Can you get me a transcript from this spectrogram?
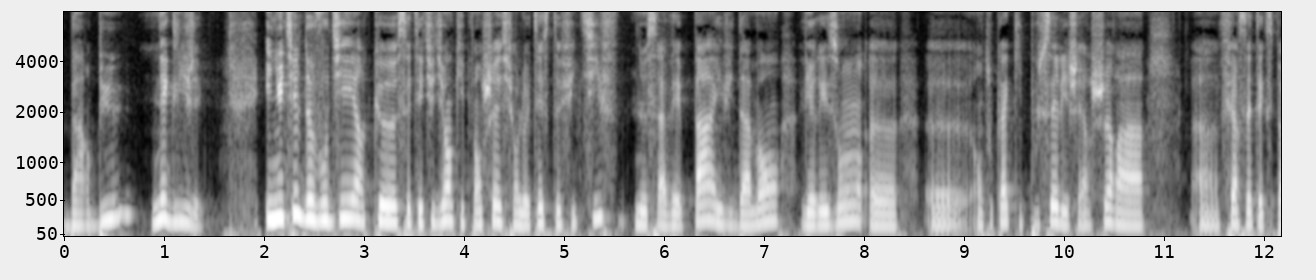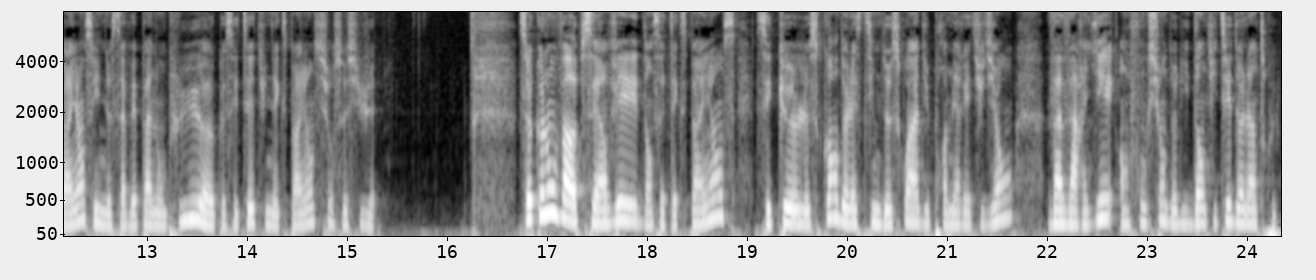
barbu, négligé. Inutile de vous dire que cet étudiant qui penchait sur le test fictif ne savait pas évidemment les raisons, euh, en tout cas qui poussaient les chercheurs à, faire cette expérience et il ne savait pas non plus euh, que c'était une expérience sur ce sujet. Ce que l'on va observer dans cette expérience, c'est que le score de l'estime de soi du premier étudiant va varier en fonction de l'identité de l'intrus.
